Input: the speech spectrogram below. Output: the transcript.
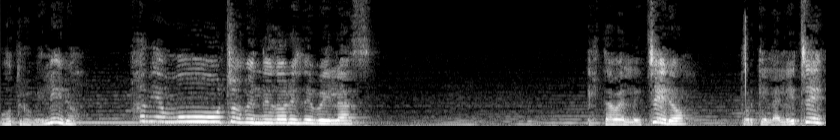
Otro velero. Había muchos vendedores de velas. Estaba el lechero, porque la leche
